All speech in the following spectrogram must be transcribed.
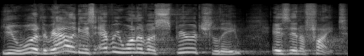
you would. The reality is, every one of us spiritually is in a fight.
